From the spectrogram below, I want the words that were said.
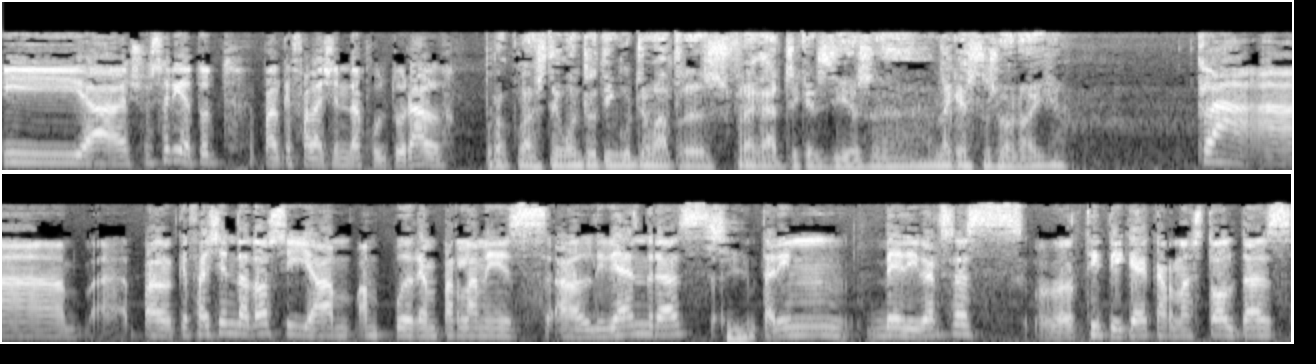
I eh, això seria tot pel que fa a l'agenda cultural. Però clar, esteu entretinguts amb altres fregats aquests dies, eh, en aquesta zona, oi? Clar, eh, pel que fa a agenda d'oci ja en, podrem parlar més el divendres. Sí. Tenim, bé, diverses, eh, típic, eh, carnestoltes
